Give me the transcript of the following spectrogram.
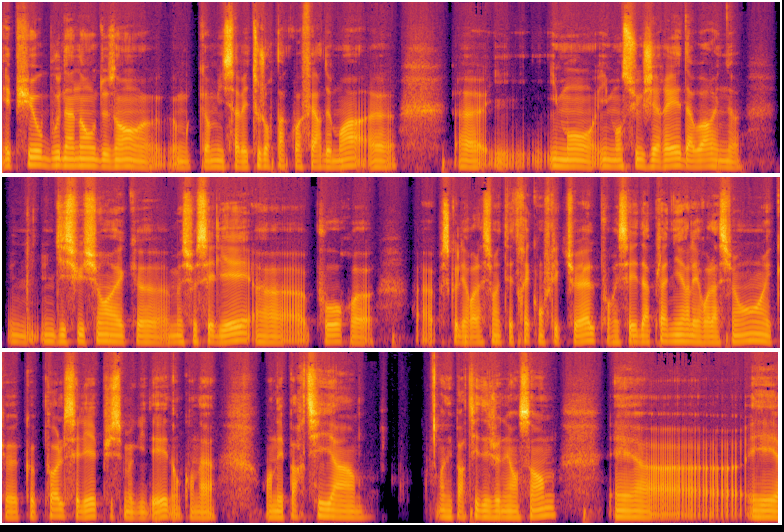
et puis au bout d'un an ou deux ans, euh, comme, comme ils savaient toujours pas quoi faire de moi, euh, euh ils, m'ont ils m'ont suggéré d'avoir une, une, discussion avec Monsieur Cellier pour parce que les relations étaient très conflictuelles, pour essayer d'aplanir les relations et que, que Paul Cellier puisse me guider. Donc on a on est parti à on est parti déjeuner ensemble et et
